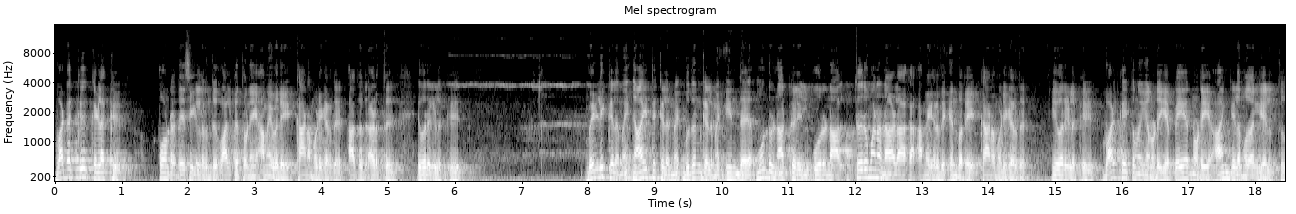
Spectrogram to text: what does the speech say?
வடக்கு கிழக்கு போன்ற திசையிலிருந்து வாழ்க்கை துணை அமைவதை காண முடிகிறது. அது அடுத்து இவர்களுக்கு வெள்ளிக்கிழமை ஞாயிற்றுக்கிழமை புதன்கிழமை இந்த மூன்று நாட்களில் ஒரு நாள் திருமண நாளாக அமைகிறது என்பதை காண முடிகிறது. இவர்களுக்கு வாழ்க்கை துணையனுடைய பெயரினுடைய ஆங்கில முதல் எழுத்து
